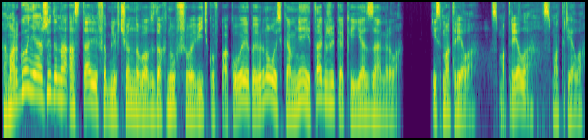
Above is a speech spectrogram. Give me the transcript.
А Марго, неожиданно оставив облегченного вздохнувшего Витьку в покое, повернулась ко мне и так же, как и я, замерла и смотрела, смотрела, смотрела.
